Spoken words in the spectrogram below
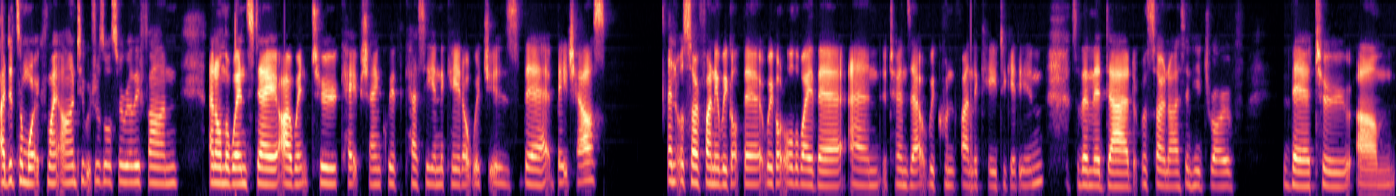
I did some work for my auntie, which was also really fun. And on the Wednesday, I went to Cape Schanck with Cassie and Nikita, which is their beach house and it was so funny we got there we got all the way there and it turns out we couldn't find the key to get in. So then their dad was so nice and he drove there to um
